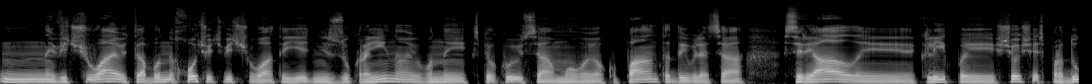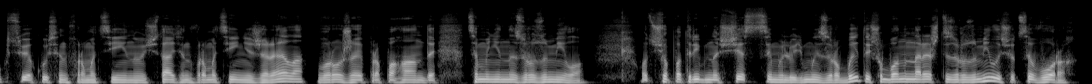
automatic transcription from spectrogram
Не відчувають або не хочуть відчувати єдність з Україною. Вони спілкуються мовою окупанта, дивляться серіали, кліпи, що щось, продукцію якусь інформаційну, читають інформаційні джерела ворожої пропаганди. Це мені не зрозуміло. От що потрібно ще з цими людьми зробити, щоб вони нарешті зрозуміли, що це ворог,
